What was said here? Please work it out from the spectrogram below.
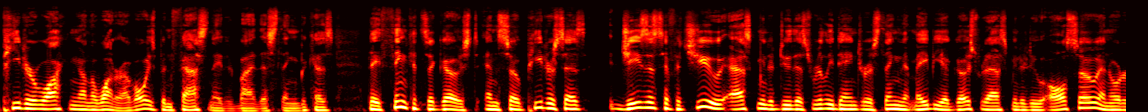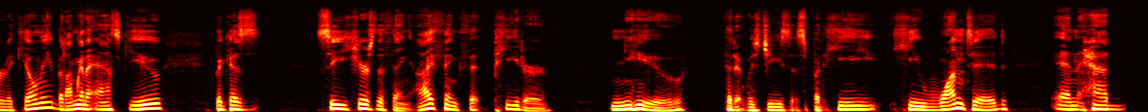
Peter walking on the water. I've always been fascinated by this thing because they think it's a ghost. And so Peter says, Jesus, if it's you, ask me to do this really dangerous thing that maybe a ghost would ask me to do also in order to kill me, but I'm going to ask you because, see, here's the thing. I think that Peter knew that it was Jesus, but he he wanted and had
